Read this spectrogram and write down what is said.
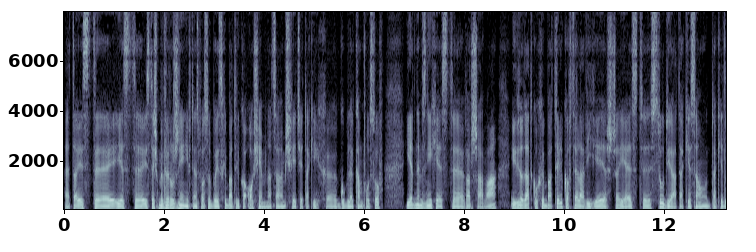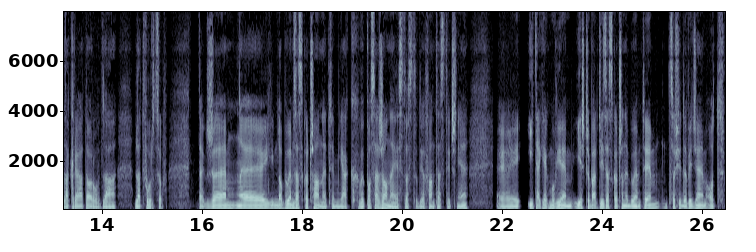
E, to jest, e, jest, jesteśmy wyróżnieni w ten sposób, bo jest chyba tylko osiem na całym świecie takich Google Campusów. Jednym z nich jest Warszawa i w dodatku chyba tylko w Tel Awiwie jeszcze jest studia. Takie są, takie dla kreatorów, dla, dla twórców. Także no, byłem zaskoczony tym, jak wyposażone jest to studio fantastycznie. I tak jak mówiłem, jeszcze bardziej zaskoczony byłem tym, co się dowiedziałem od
